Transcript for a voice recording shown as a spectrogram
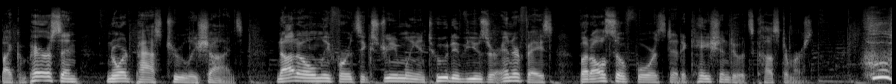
By comparison, NordPass truly shines, not only for its extremely intuitive user interface, but also for its dedication to its customers. Whew,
